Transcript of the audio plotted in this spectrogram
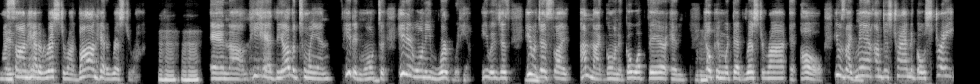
My and, son had a restaurant. Vaughn had a restaurant. Mm-hmm, mm-hmm. And um, he had the other twin. He didn't want to, he didn't want to even work with him. He was just, he mm-hmm. was just like, I'm not going to go up there and mm-hmm. help him with that restaurant at all. He was like, mm-hmm. man, I'm just trying to go straight.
